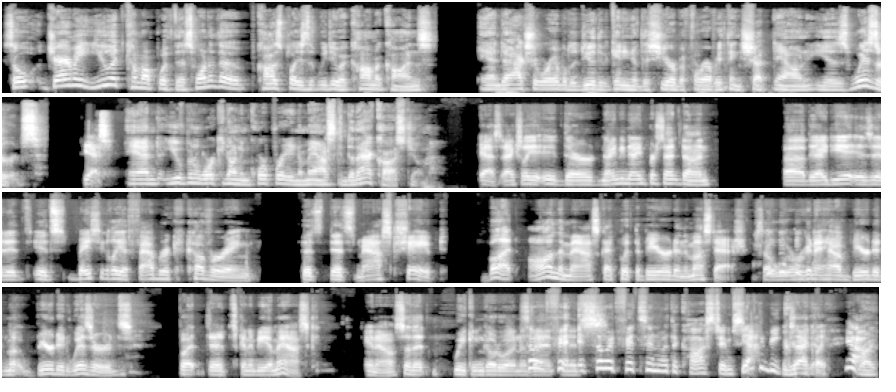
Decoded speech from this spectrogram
So, Jeremy, you had come up with this. One of the cosplays that we do at Comic Cons, and actually we're able to do the beginning of this year before everything shut down, is Wizards. Yes. And you've been working on incorporating a mask into that costume. Yes, actually, they're 99% done. Uh, the idea is that it's it's basically a fabric covering that's that's mask shaped, but on the mask I put the beard and the mustache. So we're going to have bearded bearded wizards, but it's going to be a mask, you know, so that we can go to an so event. It fit, so it fits in with the costume. So yeah, you can be creative. exactly yeah. Right.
